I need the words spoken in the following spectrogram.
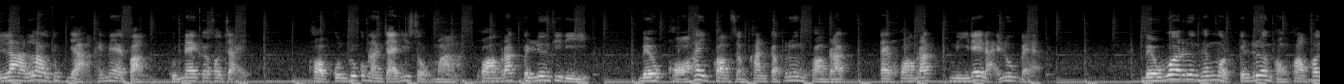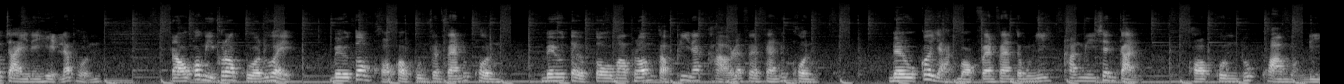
ลล่าเล่าทุกอย่างให้แม่ฟัง คุณแม่ก็เข้าใจ ขอบคุณทุกกำลังใจที่ส่งมา ความรักเป็นเรื่องที่ดี เบลขอให้ความสำคัญกับเรื่องความรัก แต่ความรักมีได้หลายรูปแบบ เบลว่าเรื่องทั้งหมดเป็นเรื่องของความเข้าใจในเหตุและผล เราก็มีครอบครัวด้วย เบลต้องขอขอบคุณแฟนๆทุกคน เบลเติบโตมาพร้อมกับพี่นักข่าวและแฟนๆทุกคน เบลก็อยากบอกแฟนๆตรงนี้ครั้งนี้เช่นกัน ขอบคุณทุกความหวังดี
